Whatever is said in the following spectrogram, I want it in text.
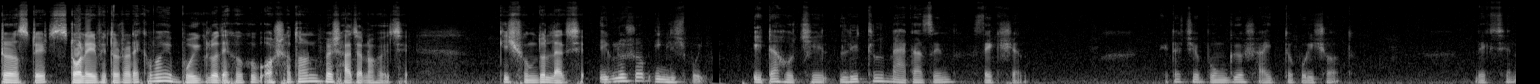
ট্রাস্টের স্টলের ভেতরটা দেখো। এবং এই বইগুলো দেখো, খুব অসাধারণভাবে সাজানো হয়েছে। কি সুন্দর লাগছে। এগুলো সব ইংলিশ বই। এটা হচ্ছে লিটল ম্যাগাজিন সেকশন এটা হচ্ছে বঙ্গীয় সাহিত্য পরিষদ। দেখছেন?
